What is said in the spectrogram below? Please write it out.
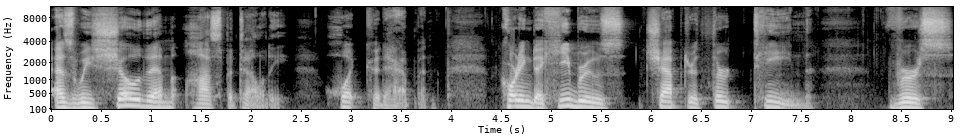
as we show them hospitality, what could happen? According to Hebrews chapter 13, verse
